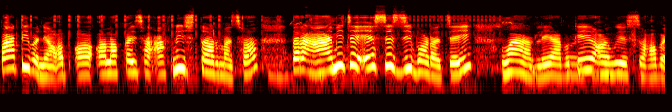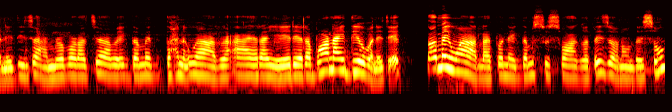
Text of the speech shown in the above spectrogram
पार्टी भन्ने अलग्गै छ आफ्नै स्तरमा छ। तर हामी चाहिँ एसएसजीबाट चाहिँ उहाँहरूले अब केही उयस छ भनेदेखि चाहिँ हाम्रोबाट चाहिँ अब एकदमै धन उहाँहरू आएर हेरेर बनाइदियो भने चाहिँ एकदमै उहाँहरूलाई पनि एकदमै सुस्वागतै जनाउँदैछौँ।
